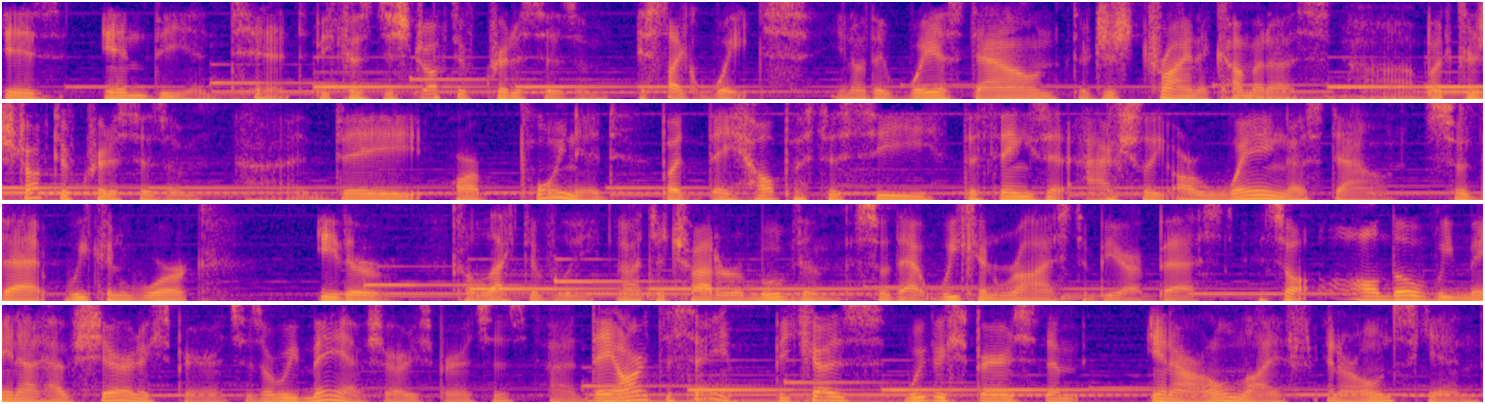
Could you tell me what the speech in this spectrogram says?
is in the intent because destructive criticism, it's like weights. You know, they weigh us down, they're just trying to come at us. Uh, but constructive criticism, they are pointed, but they help us to see the things that actually are weighing us down so that we can work either collectively uh, to try to remove them so that we can rise to be our best. And so, although we may not have shared experiences, or we may have shared experiences, uh, they aren't the same because we've experienced them in our own life, in our own skin,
